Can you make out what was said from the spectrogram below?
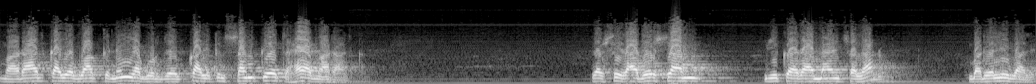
महाराज का यह वाक्य नहीं है गुरुदेव का, लेकिन संकेत है महाराज का। जब श्री राधेश्याम जी का रामायण चला ना बरेली वाले,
